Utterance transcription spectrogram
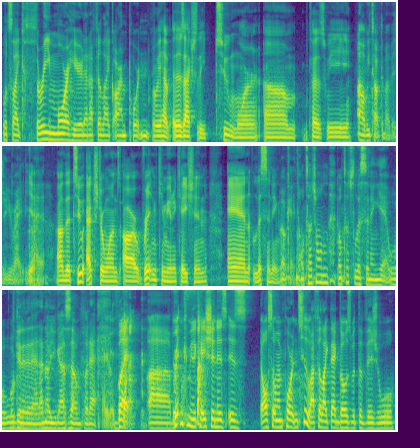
looks like three more here that I feel like are important. We have there's actually two more um, because we Oh, we talked about visual. You're right. Go yeah ahead. uh, the two extra ones are written communication and listening. Okay, don't touch on don't touch listening yet. We'll we'll get into that. I know you got something for that. But uh, written communication is is also important too. I feel like that goes with the visual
